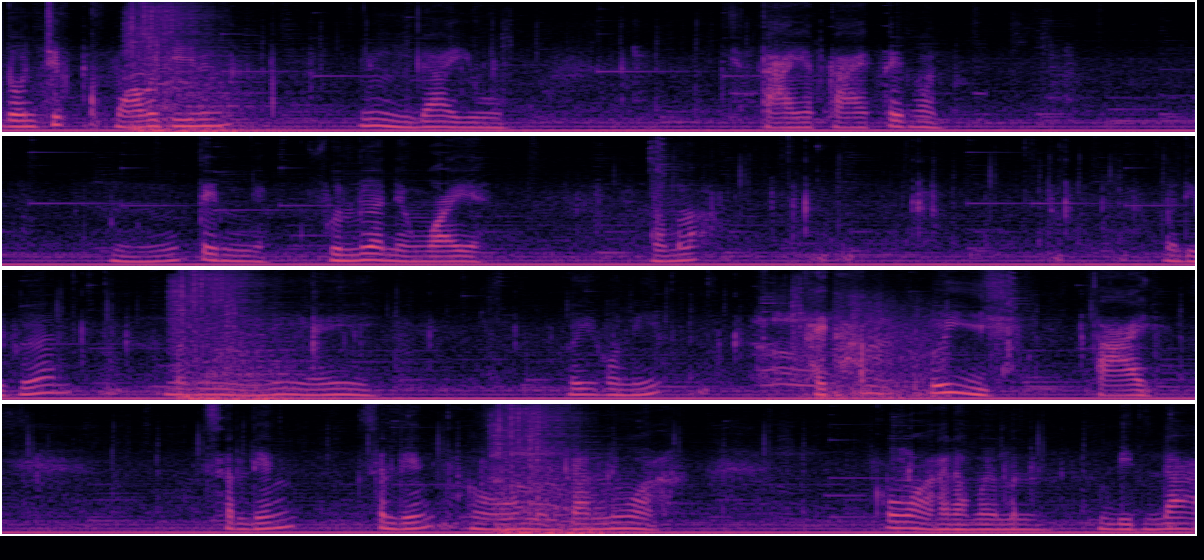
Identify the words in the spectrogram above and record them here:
โดนจึกหัวไปทีนึง นี่ได้อยู่ จะตายจะตายเต้นก่อน หืมเต้นอย่างฟื้นเลือดอย่างไวอะเรามาละมาดิเพื่อน มาดินี่ไง เฮ้ย คนนี้ไททันเฮ้ย ตาย สัตว์เลี้ยง สัตว์เลี้ยงอ๋อเหมือนกันนี่หว่าก็ว่าทำไมมันบินได้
